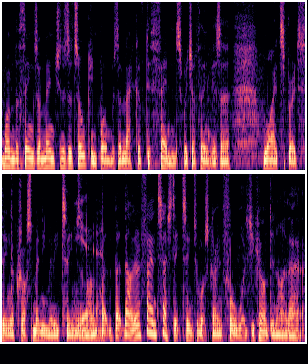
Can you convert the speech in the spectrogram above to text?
one of the things I mentioned as a talking point was the lack of defence, which I think is a widespread thing across many many teams at Yeah. the moment. But but no, they're a fantastic team to watch going forwards. You can't deny that.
